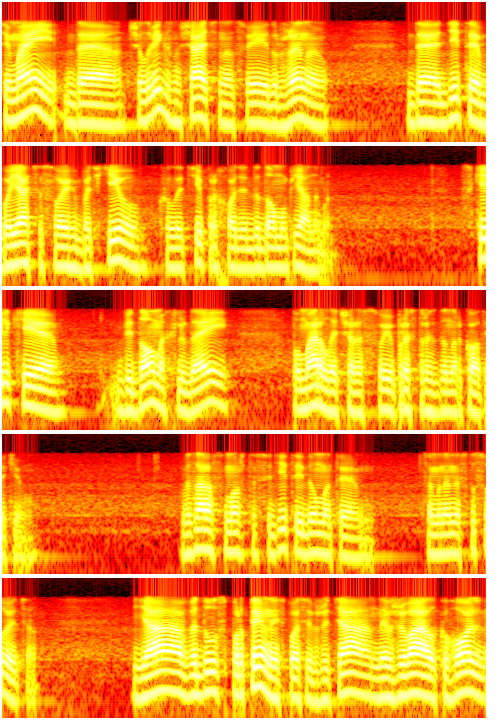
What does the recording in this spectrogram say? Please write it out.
сімей, де чоловік знущається над своєю дружиною, де діти бояться своїх батьків, коли ті приходять додому п'яними. Скільки відомих людей померли через свою пристрасть до наркотиків. Ви зараз можете сидіти і думати, це мене не стосується. Я веду спортивний спосіб життя, не вживаю алкоголь,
